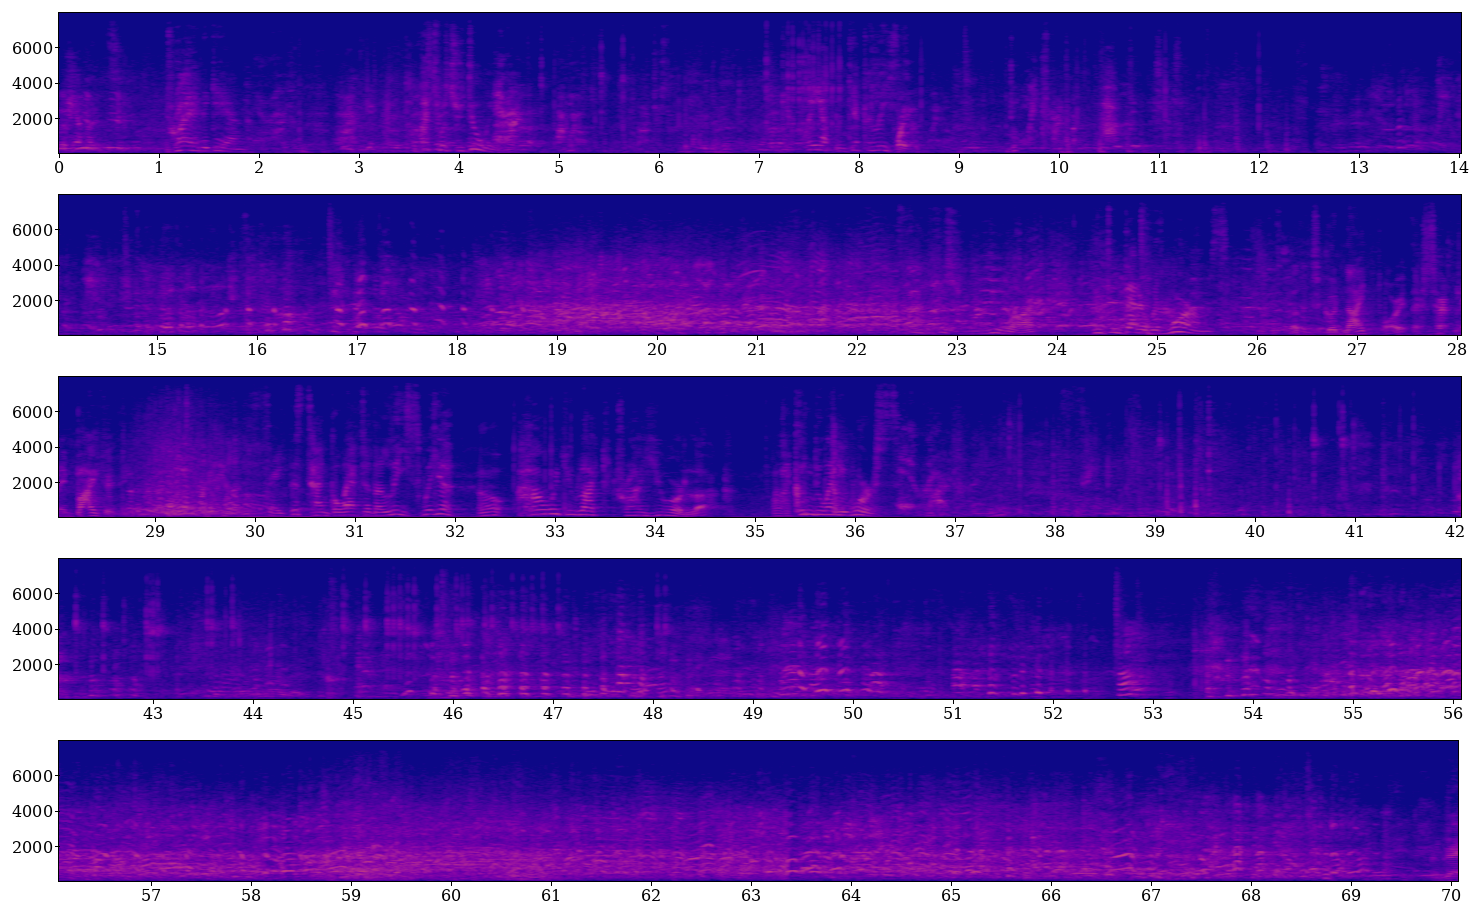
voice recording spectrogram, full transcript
Heavens. Try it again. Watch what you're doing. I will. Get way up and get the lease. Wait, wait. You are. You do better with worms. Well, it's a good night for it. They're certainly biting. For heaven's sake, this time go after the lease, will you? Oh, how would you like to try your luck? Well, I couldn't do any worse. All right.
